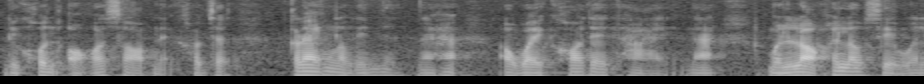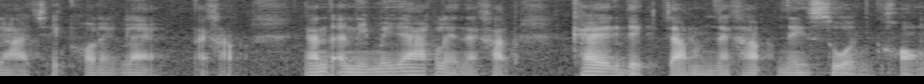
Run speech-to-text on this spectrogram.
หรือคนออกข้อสอบเนี่ยเขาจะแกล้งเรานิดนึงนะฮะเอาไว้ข้อท้ายๆนะเหมือนหลอกให้เราเสียเวลาเช็คข้อแรกๆนะครับงั้นอันนี้ไม่ยากเลยนะครับ แค่เด็กจำนะครับในส่วนของ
